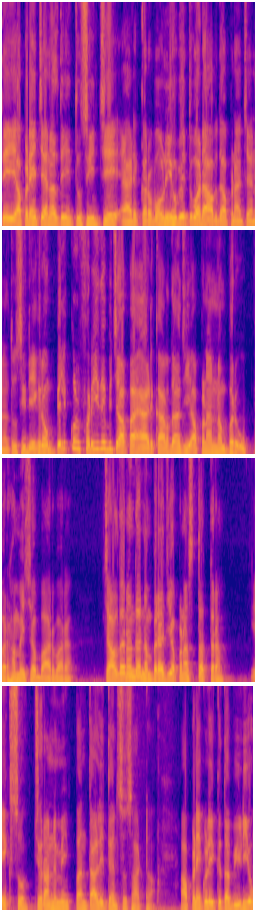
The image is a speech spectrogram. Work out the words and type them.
ਤੇ ਆਪਣੇ ਚੈਨਲ ਤੇ ਤੁਸੀਂ ਜੇ ਐਡ ਕਰਵਾਉਣੀ ਹੋਵੇ, ਤੁਹਾਡਾ ਆਪਦਾ ਆਪਣਾ ਚੈਨਲ ਤੁਸੀਂ ਦੇਖ ਰਹੇ ਹੋ। ਬਿਲਕੁਲ ਫ੍ਰੀ ਦੇ ਵਿੱਚ ਆਪਾਂ ਐਡ ਕਰਦਾ ਜੀ, ਆਪਣਾ ਨੰਬਰ ਉੱਪਰ ਹਮੇਸ਼ਾ ਬਾਰ-ਬਾਰ ਚੱਲਦਾ ਰਹਿੰਦਾ ਨੰਬਰ ਹੈ ਜੀ ਆਪਣਾ 77 194 45 360 ਆਪਣੇ ਕੋਲ ਇੱਕ ਤਾਂ ਵੀਡੀਓ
